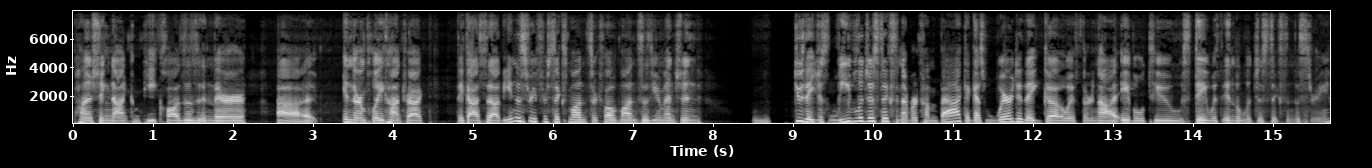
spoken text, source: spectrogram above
punishing non-compete clauses in their uh, in their employee contract, they got sit out of the industry for six months or twelve months, as you mentioned. Do they just leave logistics and never come back? I guess where do they go if they're not able to stay within the logistics industry?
